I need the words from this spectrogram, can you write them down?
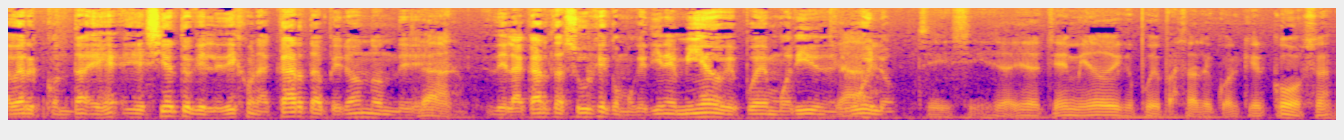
a ver, contá- es, es cierto que le deja una carta a Perón donde Claro. de la carta surge como que tiene miedo que puede morir en el vuelo. Sí, sí, ya, ya tiene miedo de que puede pasarle cualquier cosa.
